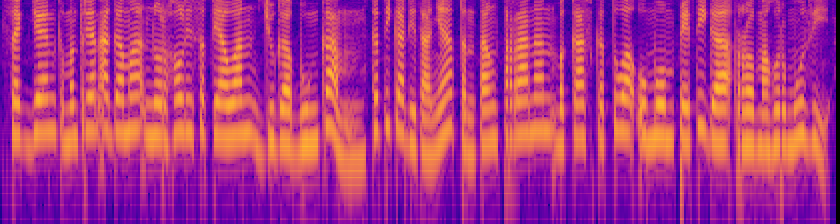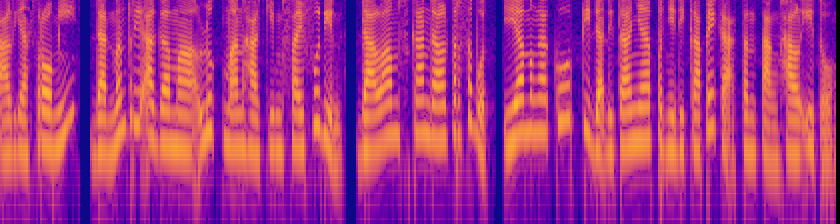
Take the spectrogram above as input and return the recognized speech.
Sekjen Kementerian Agama Nurholis Setiawan juga bungkam ketika ditanya tentang peranan bekas Ketua Umum P3 Romahur Muzi alias Romi dan Menteri Agama Lukman Hakim Saifuddin dalam skandal tersebut. Ia mengaku tidak ditanya penyidik KPK tentang hal itu.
